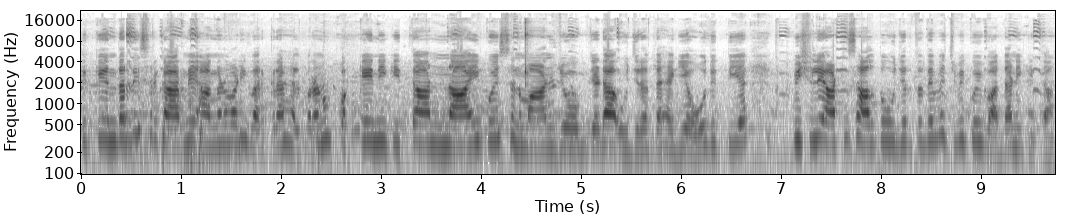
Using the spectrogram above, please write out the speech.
ਤੇ ਕੇਂਦਰ ਦੀ ਸਰਕਾਰ ਨੇ ਆਂਗਣਵਾੜੀ ਵਰਕਰਾਂ ਹੈਲਪਰਾਂ ਨੂੰ ਪੱਕੇ ਨਹੀਂ ਕੀਤਾ, ਨਾ ਹੀ ਕੋਈ ਸਨਮਾਨਯੋਗ ਜਿਹੜਾ ਉਜਰਤ ਹੈਗੀ ਆ, ਉਹ ਦਿੱਤੀ ਹੈ। ਪਿਛਲੇ 8 ਸਾਲ ਤੋਂ ਉਜਰਤ ਦੇ ਵਿੱਚ ਵੀ ਕੋਈ ਵਾਧਾ ਨਹੀਂ ਕੀਤਾ।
